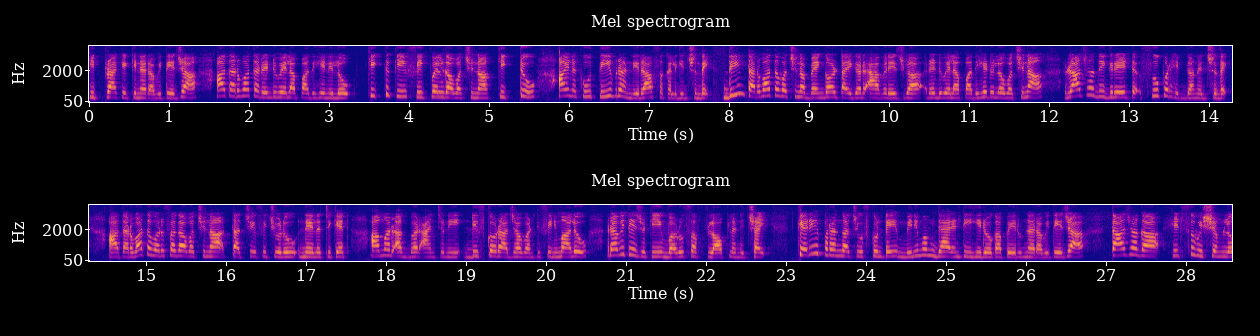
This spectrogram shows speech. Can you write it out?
హిట్ ట్రాక్ ఎక్కిన రవితేజ ఆ తర్వాత రెండు వేల పదిహేనులో కిక్కి సీక్వెల్గా వచ్చిన కిక్ టూ ఆయనకు తీవ్ర నిరాశ కలిగించింది. దీని తర్వాత వచ్చిన బెంగాల్ టైగర్ యావరేజ్గా రెండు వేల పదిహేడులో వచ్చిన రాజా ది గ్రేట్ సూపర్ హిట్గా నిలిచింది. ఆ తర్వాత వరుసగా వచ్చిన touch Chesi Chudu Nela ticket Amar Akbar Antony disco Raja వంటి సినిమాలు రవితేజకి వరుస ఫ్లాప్లనిచ్చాయి కెరీర్ పరంగా చూసుకుంటే మినిమం గ్యారంటీ హీరోగా పేరున్న రవితేజ తాజాగా హిట్స్ విషయంలో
